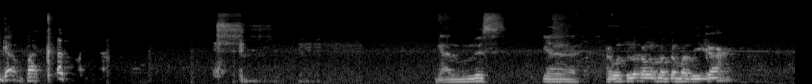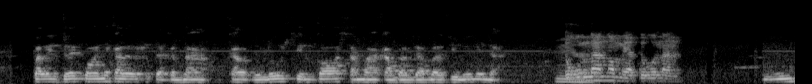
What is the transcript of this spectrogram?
Nggak bakat. Nggak lulus. Ya, Aku dulu kalau matematika paling jelek pokoknya kalau sudah kena kalkulus, sinko, sama gambar-gambar gini ini enggak. ya. Turunan Om ya, turunan. Hmm.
